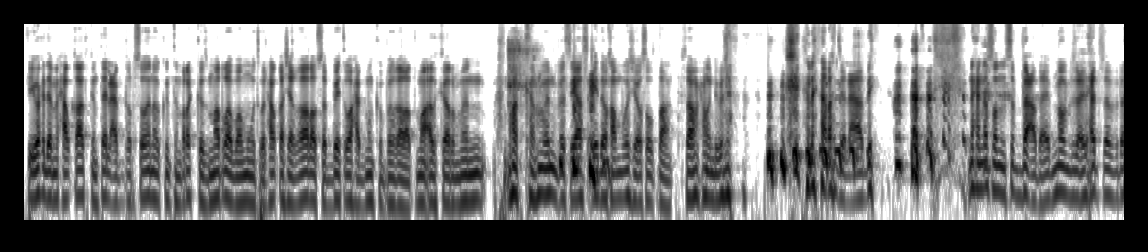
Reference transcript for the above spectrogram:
في واحدة من الحلقات كنت ألعب بيرسونا وكنت مركز مرة وبموت والحلقة شغالة وسبيت واحد منكم بالغلط. ما أذكر من ما أذكر من بس يا سعيده وخموشه وسلطان سامحوني بالله لا رجل عادي. نحن أصلا نسب بعض يعني ما بنزعل حد سبنا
